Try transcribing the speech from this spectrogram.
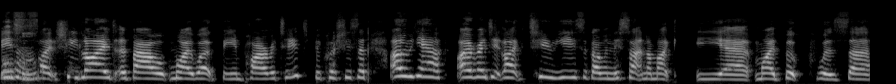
This Mhm. just like she lied about my work being pirated because she said oh yeah i read it like two years ago and this site. And i'm like yeah my book was uh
